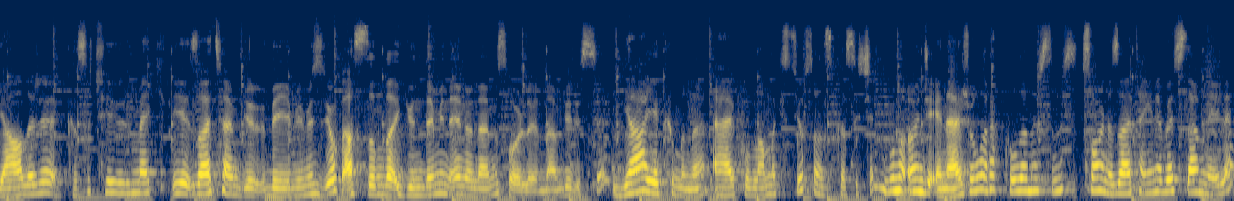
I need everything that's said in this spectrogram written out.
Yağları kasa çevirmek diye zaten bir deyimimiz yok. Aslında gündemin en önemli sorularından birisi. Yağ yakımını eğer kullanmak istiyorsanız kas için bunu önce enerji olarak kullanırsınız. Sonra zaten yine beslenmeyle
